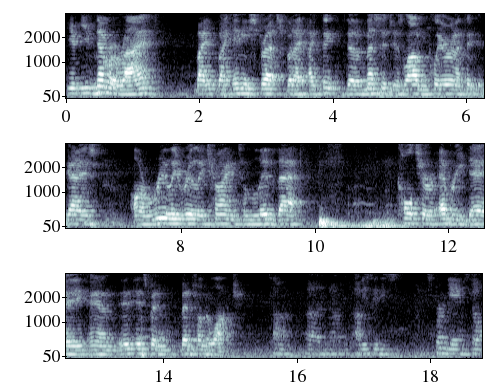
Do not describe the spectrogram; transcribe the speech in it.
you, you've never arrived by, by any stretch, but I, I think the message is loud and clear, and I think the guys are really, really trying to live that culture every day, and it, has been been fun to watch. Tom, uh, obviously these spring games don't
